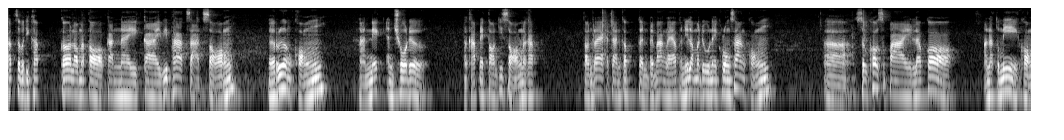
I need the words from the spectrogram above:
รับ สวัสดีครับ ก็เรามาต่อกันในกายวิภาคศาสตร์ 2 ในเรื่องของ neck and shoulder นะครับ ในตอนที่ 2 นะครับ ตอนแรกอาจารย์ก็เกรินไปบ้างแล้ว ตอนนี้เรามาดูในโครงสร้างของ circle spine แล้วก็ anatomy ของ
